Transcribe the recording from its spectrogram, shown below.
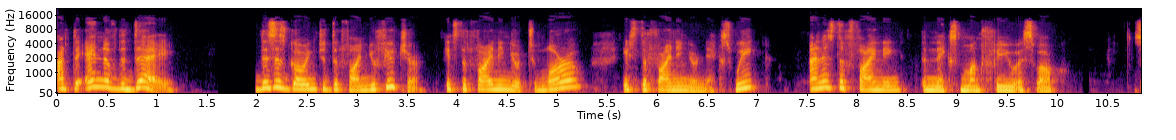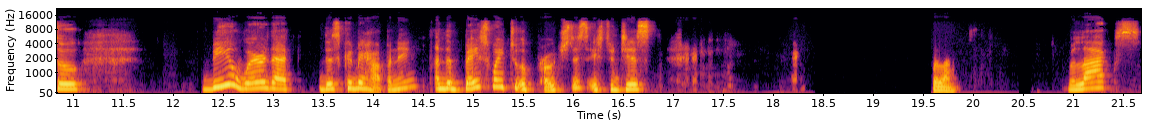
at the end of the day, this is going to define your future. It's defining your tomorrow, it's defining your next week, and it's defining the next month for you as well. So be aware that this could be happening. And the best way to approach this is to just relax. Relax,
